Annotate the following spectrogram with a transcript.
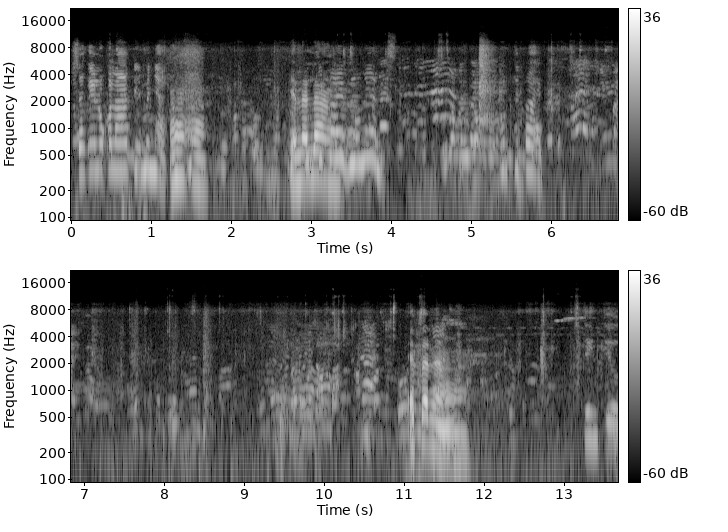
Isang kilo kalahati man yan. Oo. Yan na lang. 45 lang yan. 45. Ito na. Thank you.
